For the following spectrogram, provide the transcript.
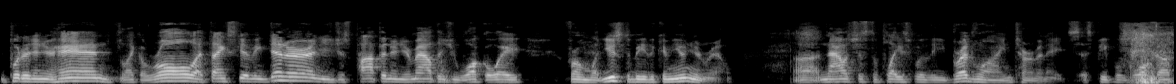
you put it in your hand like a roll at Thanksgiving dinner and you just pop it in your mouth as you walk away from what used to be the communion rail. Uh, now it's just a place where the bread line terminates as people walk up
